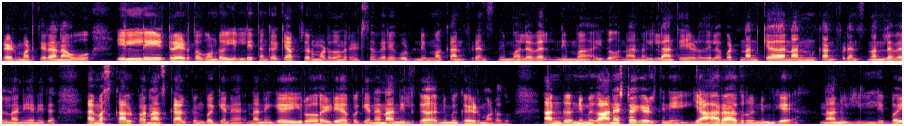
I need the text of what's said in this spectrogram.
ಟ್ರೇಡ್ ಮಾಡ್ತೀರಾ? ನಾವು ಇಲ್ಲಿ ಟ್ರೇಡ್ ತೊಗೊಂಡು ಇಲ್ಲಿ ತನಕ ಕ್ಯಾಪ್ಚರ್ ಮಾಡೋದು ಅಂದರೆ ಇಟ್ಸ್ ಅ ವೆರಿ ಗುಡ್ ನಿಮ್ಮ ಕಾನ್ಫಿಡೆನ್ಸ್ ನಿಮ್ಮ ಲೆವೆಲ್ ನಿಮ್ಮ ಇದು ನಾನು ಇಲ್ಲ ಅಂತ ಹೇಳೋದಿಲ್ಲ. ಬಟ್ ನನ್ನ ಕ್ಯಾ ನನ್ನ ಕಾನ್ಫಿಡೆನ್ಸ್ ನನ್ನ ಲೆವೆಲ್ ನಾನು ಏನಿದೆ ಐ ಆಮ್ ಅ ಸ್ಕಾಲ್ಪರ್ ನಾನು ಸ್ಕಾಲ್ಪಿಂಗ್ ಬಗ್ಗೆನೇ, ನನಗೆ ಇರೋ ಐಡಿಯಾ ಬಗ್ಗೆನೇ ನಾನು ಇಲ್ಲಿ ನಿಮಗೆ ಗೈಡ್ ಮಾಡೋದು. ಆ್ಯಂಡ್ ನಿಮಗೆ ಆನೆಸ್ಟಾಗಿ ಹೇಳ್ತೀನಿ, ಯಾರಾದರೂ ನಿಮಗೆ ನಾನು ಇಲ್ಲಿ ಬೈ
